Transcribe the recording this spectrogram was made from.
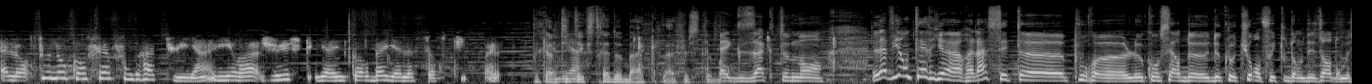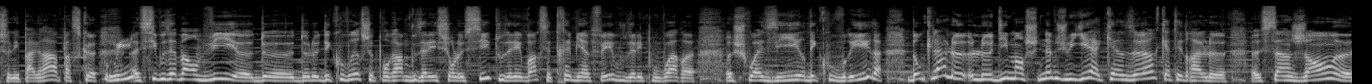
Alors, tous nos concerts sont gratuits. Hein. Il y aura juste, il y a une corbeille à la sortie. Voilà. Un petit extrait de Bach, là, justement. Exactement. La vie antérieure, là, c'est euh, pour euh, le concert de, de, clôture. On fait tout dans le désordre, mais ce n'est pas grave parce que euh, si vous avez envie de, de, le découvrir, ce programme, vous allez sur le site, vous allez voir, c'est très bien fait. Vous allez pouvoir choisir, découvrir. Donc là, le, le, dimanche 9 juillet à 15h, cathédrale Saint-Jean,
